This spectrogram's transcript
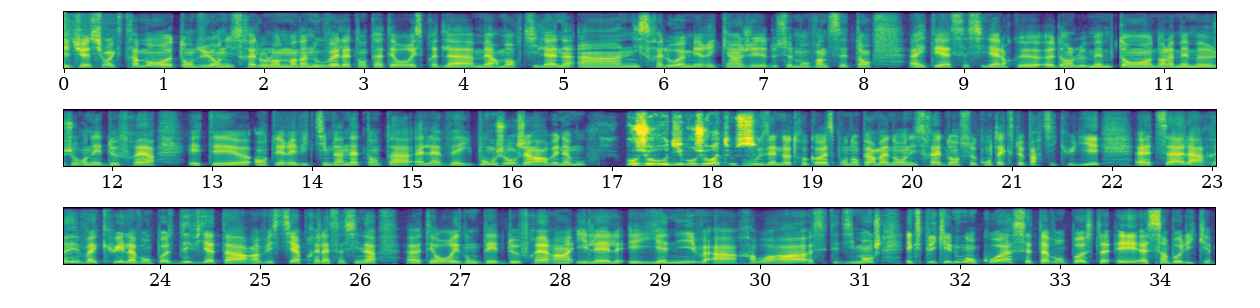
Situation extrêmement euh, tendue en Israël au lendemain d'un nouvel attentat terroriste près de la mer Morte. Ilan, un Israélo-américain âgé de seulement 27 ans, a été assassiné alors que euh, dans le même temps, dans la même journée, deux frères étaient euh, enterrés victimes d'un attentat la veille. Bonjour Gérard Benamou. Bonjour Rudy, bonjour à tous. Vous êtes notre correspondant permanent en Israël. Dans ce contexte particulier, euh, Tzal a réévacué l'avant-poste d'Eviatar, investi après l'assassinat euh, terroriste donc des deux frères, hein, Hillel et Yaniv, à Khawara. C'était dimanche. Expliquez-nous en quoi cet avant-poste est euh, symbolique.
